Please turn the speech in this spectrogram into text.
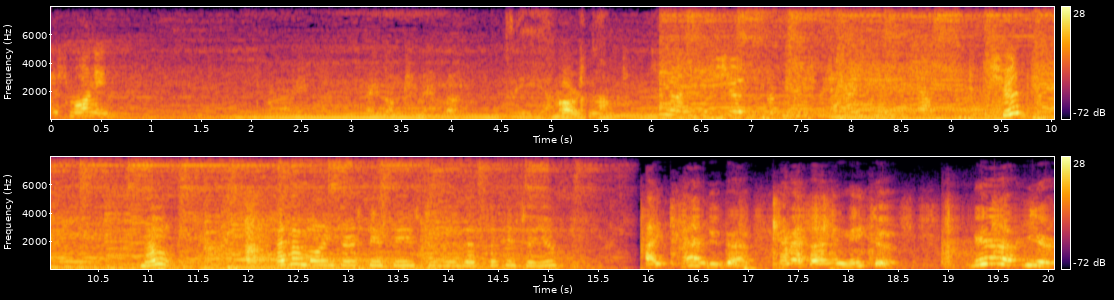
this morning. I, I don't remember. Of course not. Should? No. I have more interesting things to do than talking to you. I can do that. Come as I need to. Get out of here.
